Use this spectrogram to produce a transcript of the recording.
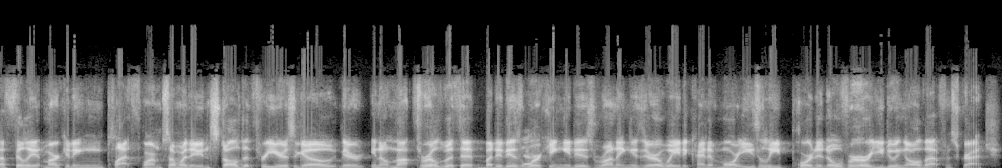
affiliate marketing platform, somewhere they installed it three years ago? They're you know not thrilled with it, but it is Yeah. working, it is running. Is there a way to kind of more easily port it over, or are you doing all that from scratch?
